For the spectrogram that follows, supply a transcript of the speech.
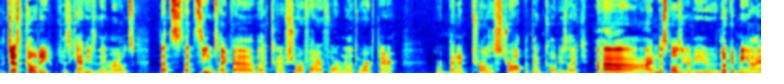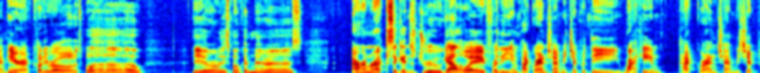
but just Cody because you can't use the name Rhodes. That's that seems like a, a kind of surefire formula to work there where Bennett throws a strop and then Cody's like, haha, I'm disposing of you. Look at me, I am here. Cody Rhodes. Whoa, you're only smoking mirrors. Aron Rex against Drew Galloway for the Impact Grand Championship with the wacky Impact Grand Championship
